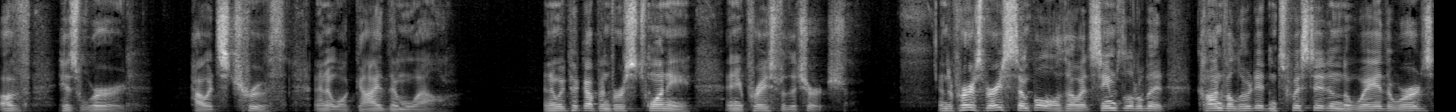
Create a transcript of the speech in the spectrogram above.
of His Word, how it's truth, and it will guide them well. And then we pick up in verse 20, and he prays for the church. And the prayer is very simple, although it seems a little bit convoluted and twisted in the way the words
